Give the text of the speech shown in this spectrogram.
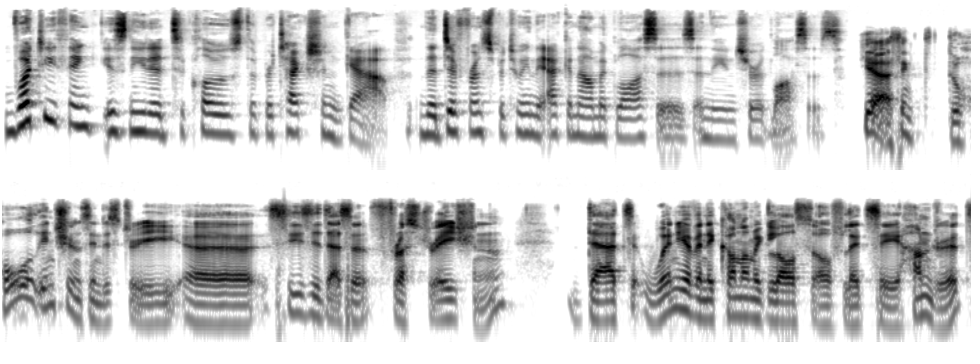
What do you think is needed to close the protection gap, the difference between the economic losses and the insured losses? Yeah, I think the whole insurance industry uh, sees it as a frustration that when you have an economic loss of, let's say, 100,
